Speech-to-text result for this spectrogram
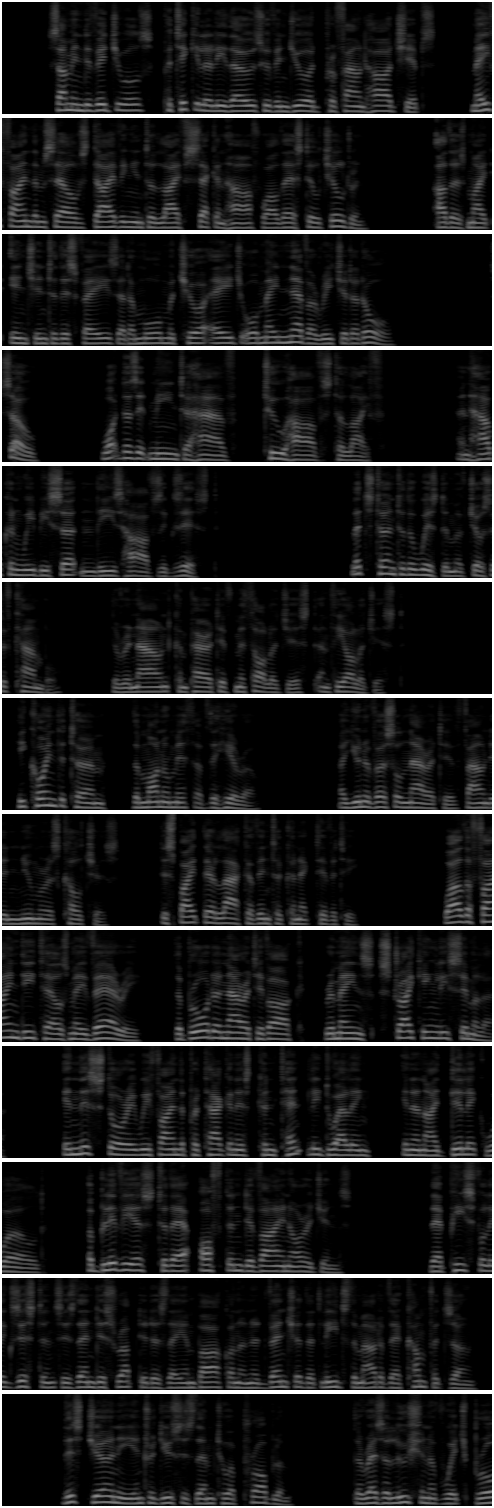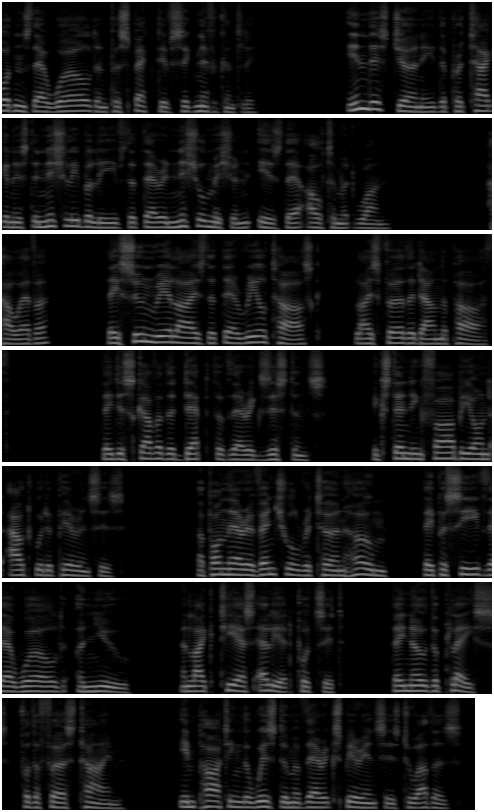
Some individuals, particularly those who've endured profound hardships, may find themselves diving into life's second half while they're still children. Others might inch into this phase at a more mature age or may never reach it at all. So, what does it mean to have two halves to life? And how can we be certain these halves exist? Let's turn to the wisdom of Joseph Campbell, the renowned comparative mythologist and theologist. He coined the term the monomyth of the hero, a universal narrative found in numerous cultures, despite their lack of interconnectivity. While the fine details may vary, the broader narrative arc remains strikingly similar. In this story, we find the protagonist contently dwelling in an idyllic world, oblivious to their often divine origins. Their peaceful existence is then disrupted as they embark on an adventure that leads them out of their comfort zone. This journey introduces them to a problem, the resolution of which broadens their world and perspective significantly. In this journey, the protagonist initially believes that their initial mission is their ultimate one. However, they soon realize that their real task lies further down the path. They discover the depth of their existence extending far beyond outward appearances. Upon their eventual return home, they perceive their world anew, and like T.S. Eliot puts it, they know the place for the first time. imparting the wisdom of their experiences to others.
